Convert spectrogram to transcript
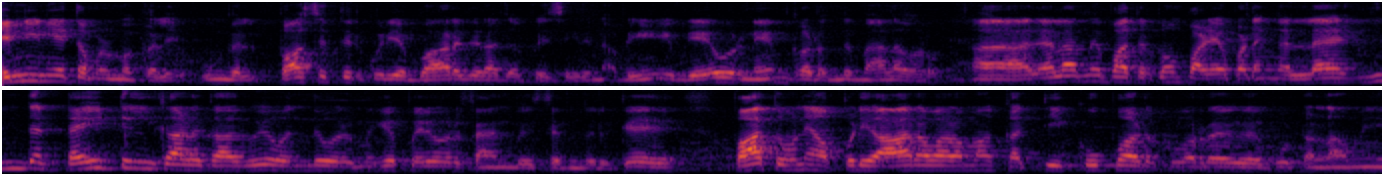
எண்ணினிய தமிழ் மக்களே உங்கள் பாசத்திற்குரிய பாரதி ராஜா பேசுகிறேன். அப்படின்னு இப்படியே ஒரு நேம் கார்டு வந்து மேலே வரும். அது எல்லாமே பார்த்துருப்போம் பழைய படங்களில். இந்த டைட்டில் கார்டுக்காகவே வந்து ஒரு மிகப்பெரிய ஒரு ஃபேன் பேஸ் இருந்திருக்கு. பார்த்த உடனே அப்படி ஆரவாரமாக கத்தி கூப்பாடு போடுற கூட்டம் எல்லாமே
